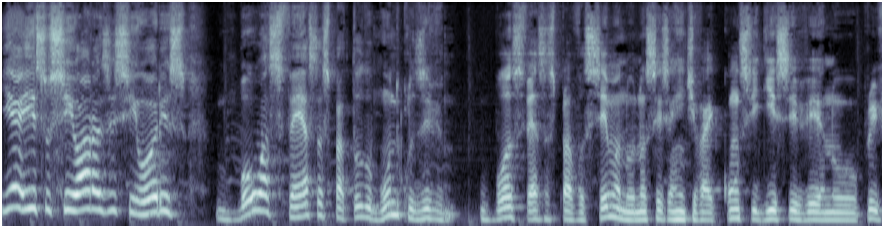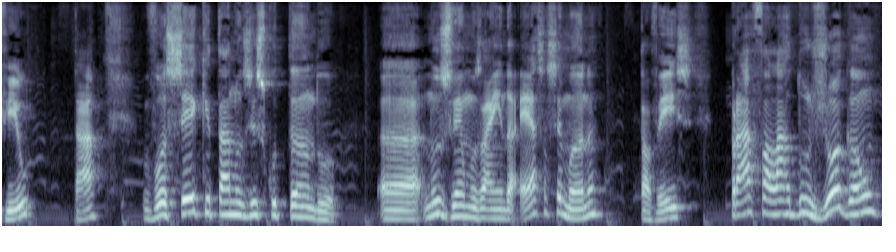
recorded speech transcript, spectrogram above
E é isso, senhoras e senhores. Boas festas para todo mundo, inclusive boas festas para você, mano. Não sei se a gente vai conseguir se ver no preview, tá? Você que está nos escutando, uh, nos vemos ainda essa semana, talvez, para falar do jogão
